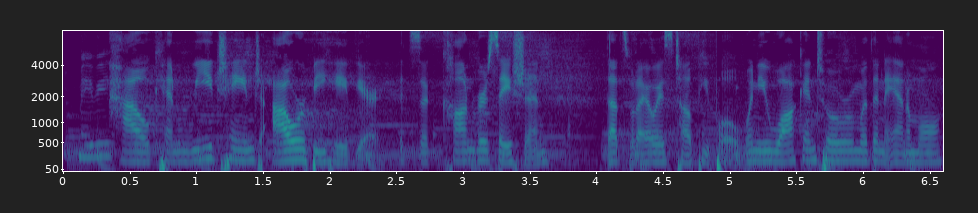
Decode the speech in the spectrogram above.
Maybe. how can we change our behavior it's a conversation that's what i always tell people when you walk into a room with an animal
